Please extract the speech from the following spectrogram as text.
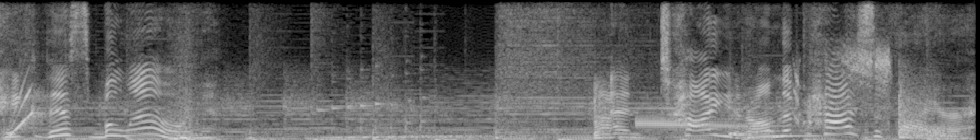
Take this balloon! And tie it on the pacifier!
